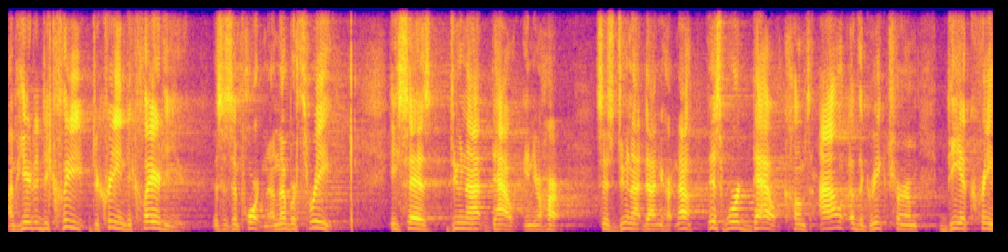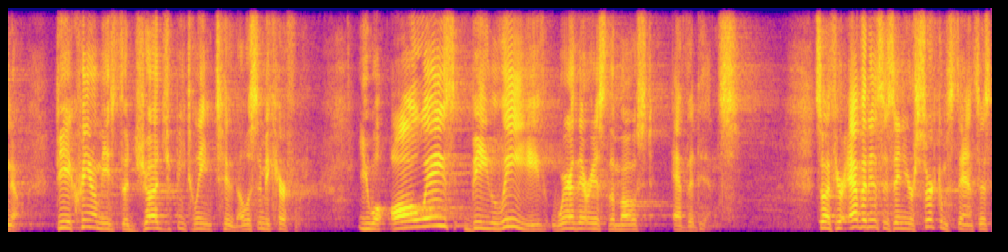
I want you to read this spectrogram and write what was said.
I'm here to decree, decree and declare to you. This is important. Now, number three, he says, Do not doubt in your heart. It says, Do not doubt in your heart. Now, this word doubt comes out of the Greek term diakrino. Diakrino means the judge between two. Now, listen to me carefully. You will always believe where there is the most evidence. So if your evidence is in your circumstances,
